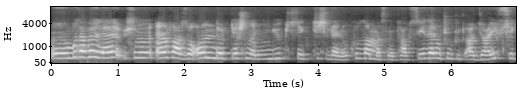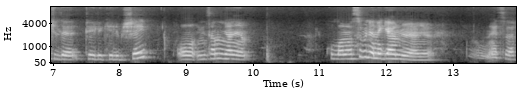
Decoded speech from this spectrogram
Ee, Bu da böyle şunu en fazla 14 yaşından yüksek kişilerin kullanmasını tavsiye ederim. Çünkü acayip şekilde tehlikeli bir şey. O insanın yani kullanması bile ne gelmiyor yani. Neyse.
